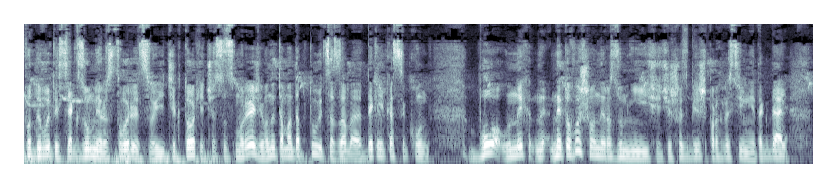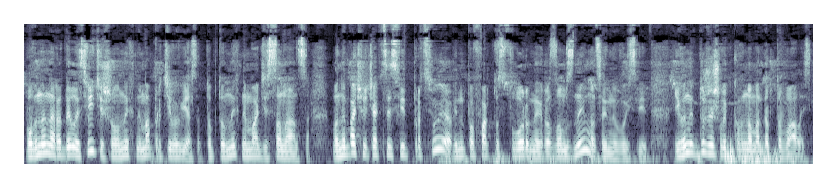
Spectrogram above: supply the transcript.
подивитесь, як зумери створюють свої тіктоки чи соцмережі, вони там адаптуються за декілька секунд. Бо у них не- того, що вони розумніші чи щось більш прогресивні і так далі. Бо вони народили в світі, що у них немає противовеса, тобто у них немає дисонанса. Вони бачать, як цей світ працює, він по факту створений разом з ним, цей новий світ, і вони дуже швидко в ньому адаптувались.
